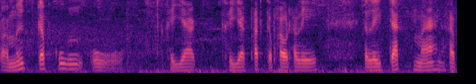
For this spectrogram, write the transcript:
ปลาหมึกกับกุ้งโอ้ขยักขยักผัดกะเพราทะเล ก็เลยจัดมานะครับ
